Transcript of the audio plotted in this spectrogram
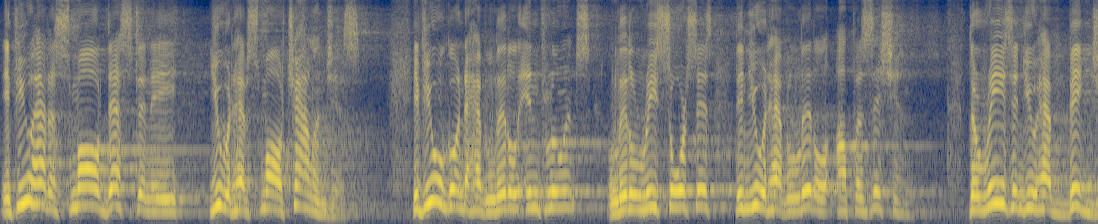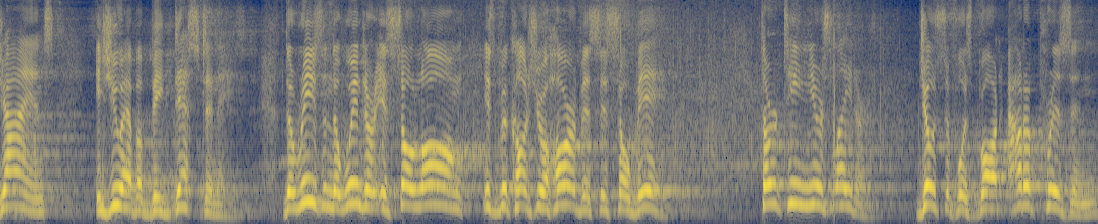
If you had a small destiny, you would have small challenges. If you were going to have little influence, little resources, then you would have little opposition. The reason you have big giants is you have a big destiny. The reason the winter is so long is because your harvest is so big. 13 years later, Joseph was brought out of prison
